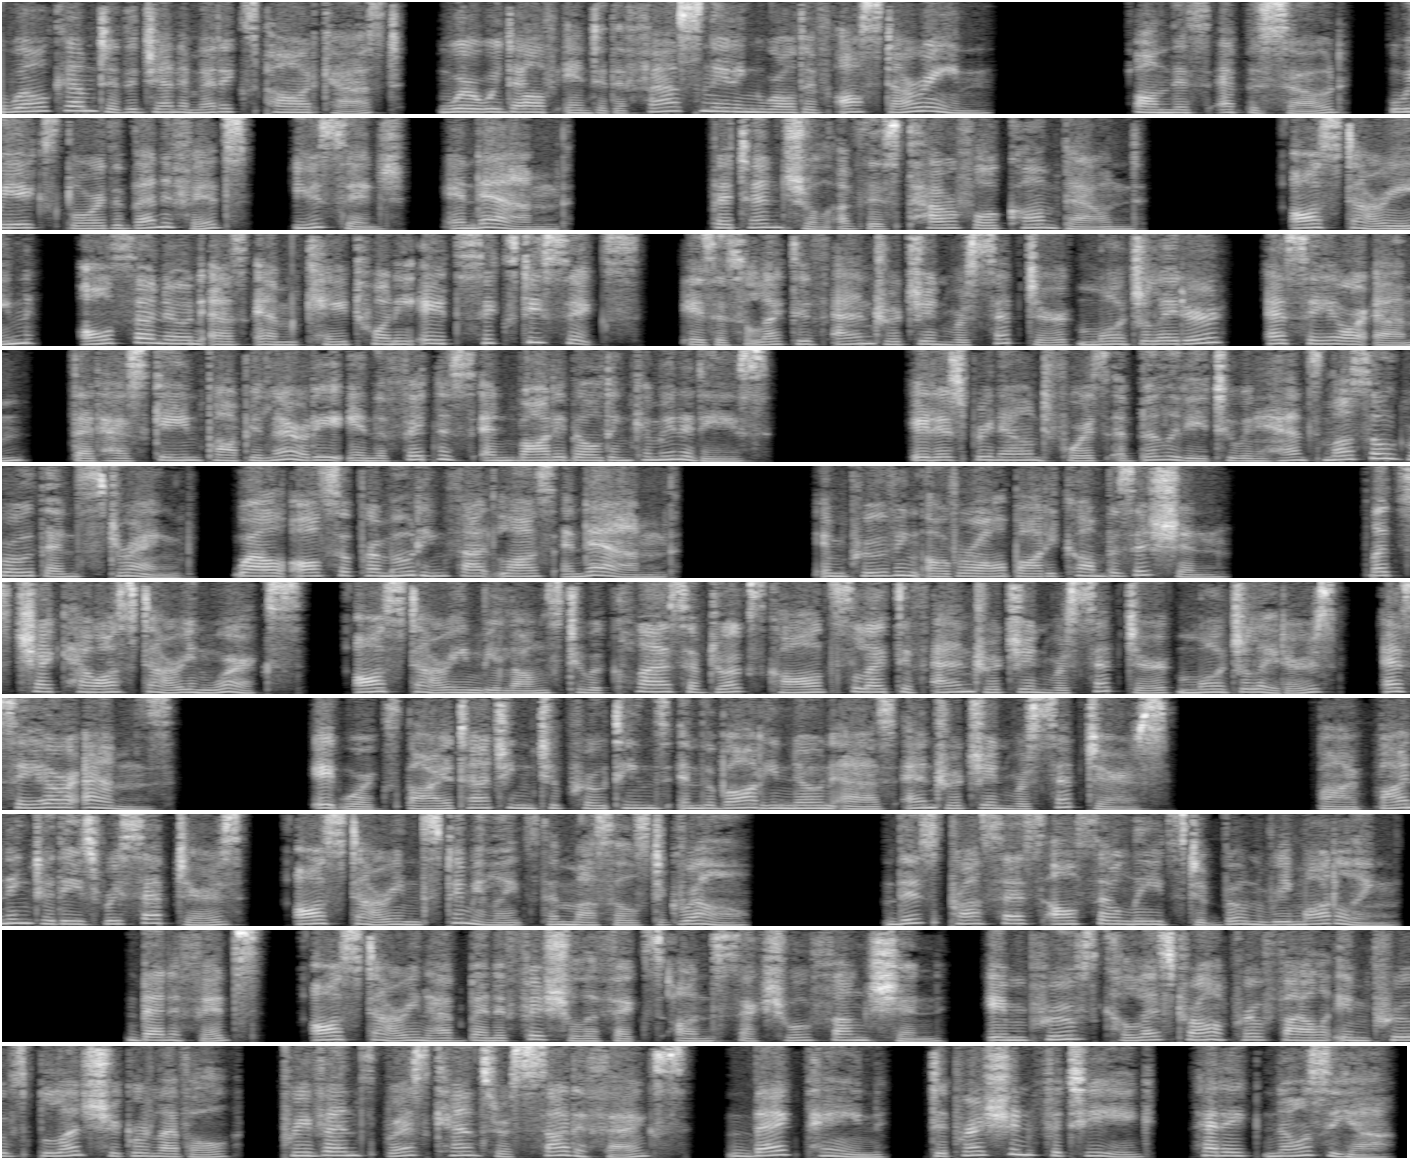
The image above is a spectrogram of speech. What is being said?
Welcome to the Genemedics podcast, where we delve into the fascinating world of ostarine. On this episode, we explore the benefits, usage, and and potential of this powerful compound. Ostarine, also known as MK2866, is a selective androgen receptor modulator, SARM, that has gained popularity in the fitness and bodybuilding communities. It is renowned for its ability to enhance muscle growth and strength, while also promoting fat loss and and improving overall body composition. Let's check how ostarine works. Ostarine belongs to a class of drugs called selective androgen receptor modulators, SARMs. It works by attaching to proteins in the body known as androgen receptors. By binding to these receptors, ostarine stimulates the muscles to grow. This process also leads to bone remodeling. Benefits Ostarine have beneficial effects on sexual function, improves cholesterol profile improves blood sugar level, prevents breast cancer side effects, back pain, depression fatigue, headache nausea,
